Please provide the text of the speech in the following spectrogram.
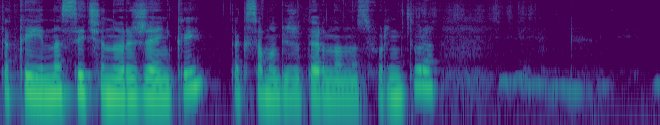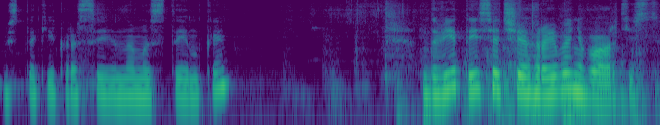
Такий насичено риженький. Так само біжутерна у нас фурнітура. Ось такі красиві намистинки. 2000 гривень вартість.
